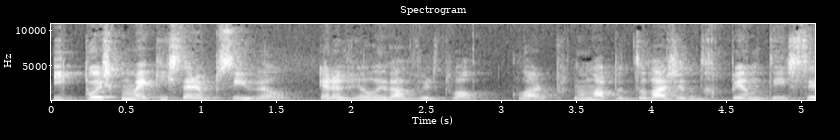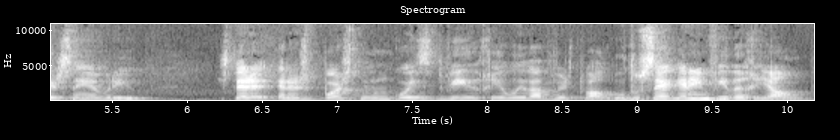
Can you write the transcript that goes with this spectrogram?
E depois, como é que isto era possível? Era realidade virtual, claro, porque não dá para toda a gente de repente ir ser sem abrigo. Isto era, era exposto num coisa de vida, realidade virtual. O do cego era em vida real.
